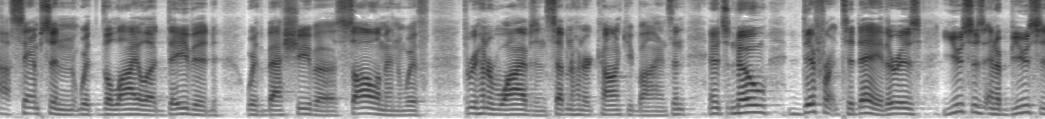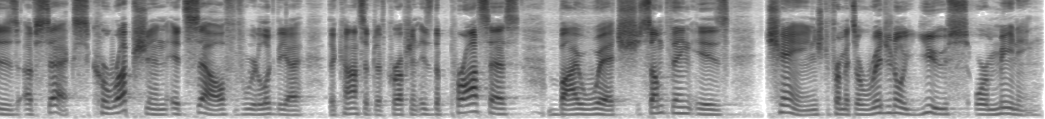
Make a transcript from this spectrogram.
Uh, Samson with Delilah, David with Bathsheba, Solomon with 300 wives and 700 concubines. And, and it's no different today. There is uses and abuses of sex. Corruption itself, if we were to look at the, uh, the concept of corruption, is the process by which something is changed from its original use or meaning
